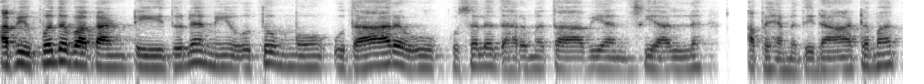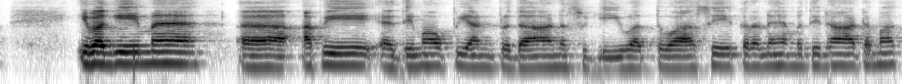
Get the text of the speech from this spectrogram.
අපි උපදවා ගන්නට යෙදුන මේ උතුම් වූ උදාර වූ කුසල ධර්මතාවයන් සියල්ල අප හැම දිනාටමත් ඒ වගේම අපේ දෙමව්පියන් ප්‍රධාන සුජීවත්ව වාසය කරන හැම දිනාටමත්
